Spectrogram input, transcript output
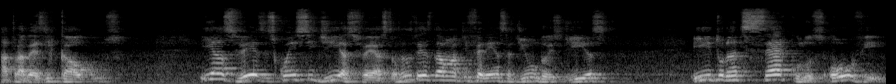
através de cálculos. E às vezes coincidia as festas, às vezes dá uma diferença de um, dois dias. E durante séculos houve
